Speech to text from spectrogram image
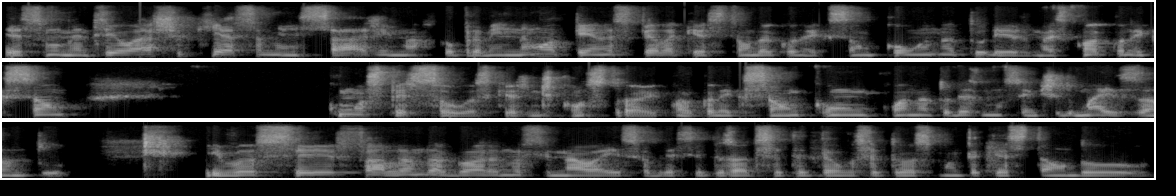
esse momento. Eu acho que essa mensagem marcou para mim não apenas pela questão da conexão com a natureza, mas com a conexão com as pessoas que a gente constrói, com a conexão com, com a natureza num sentido mais amplo. E você falando agora no final aí sobre esse episódio 71, você trouxe muita questão do,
